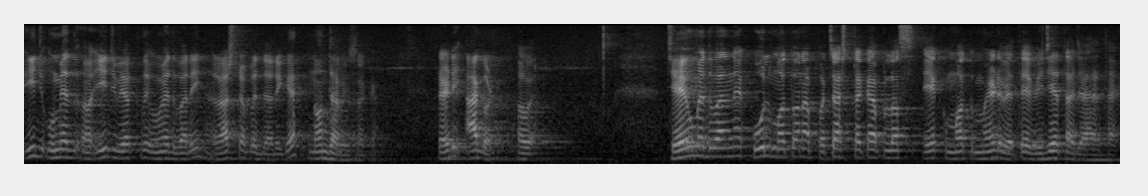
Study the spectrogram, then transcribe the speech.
એ જ ઉમેદ એ જ વ્યક્તિ, ઉમેદવારી રાષ્ટ્રપતિ તરીકે નોંધાવી શકે. રેડી આગળ. હવે. જે ઉમેદવારને કુલ મતોના પચાસ ટકા પ્લસ એક મત મેળવે તે વિજેતા જાહેર થાય.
